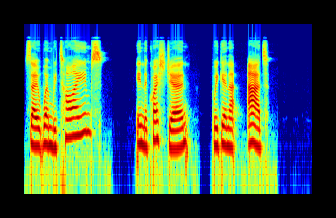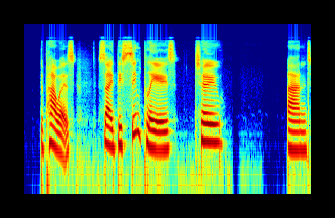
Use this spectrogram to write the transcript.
So when we times in the question, we're going to add the powers. So this simply is 2 and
